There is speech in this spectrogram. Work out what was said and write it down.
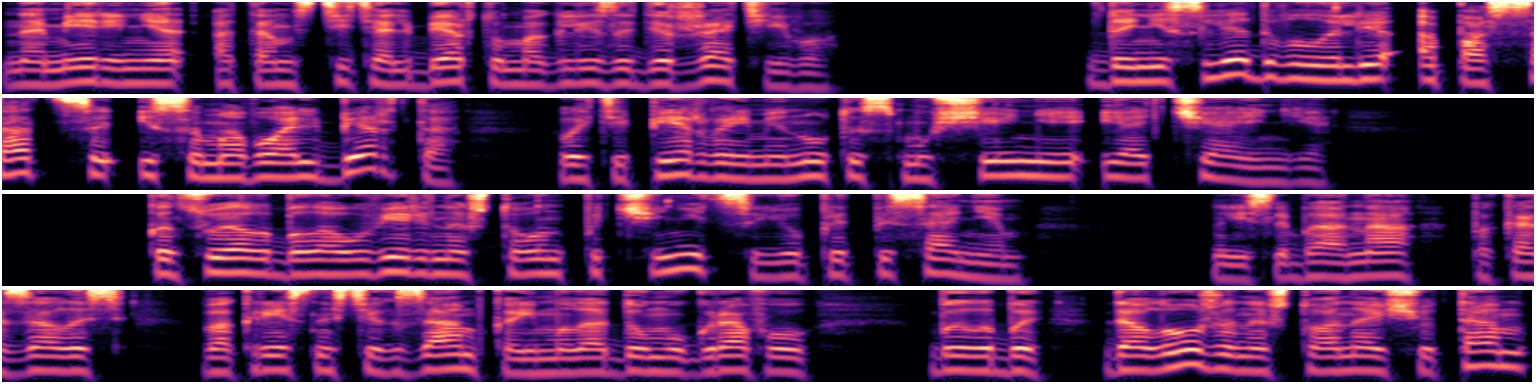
намерение отомстить Альберту могли задержать его. Да не следовало ли опасаться и самого Альберта в эти первые минуты смущения и отчаяния? Консуэла была уверена, что он подчинится ее предписаниям, но если бы она показалась в окрестностях замка и молодому графу было бы доложено, что она еще там,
